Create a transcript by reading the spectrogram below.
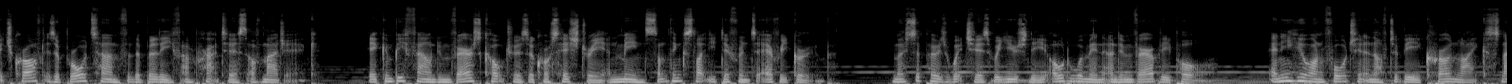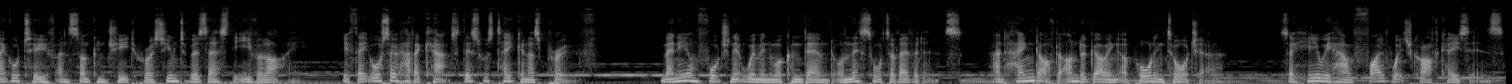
witchcraft is a broad term for the belief and practice of magic. It can be found in various cultures across history and means something slightly different to every group. Most supposed witches were usually old women and invariably poor. Any who were unfortunate enough to be crone like, snaggle snaggletooth, and sunken cheek were assumed to possess the evil eye. If they also had a cat, this was taken as proof. Many unfortunate women were condemned on this sort of evidence and hanged after undergoing appalling torture. So here we have five witchcraft cases.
